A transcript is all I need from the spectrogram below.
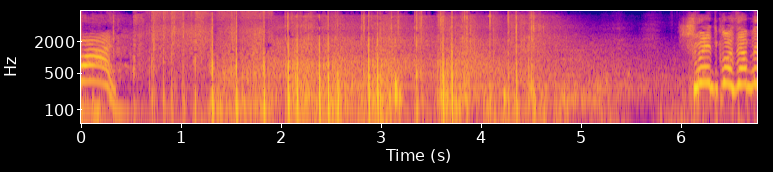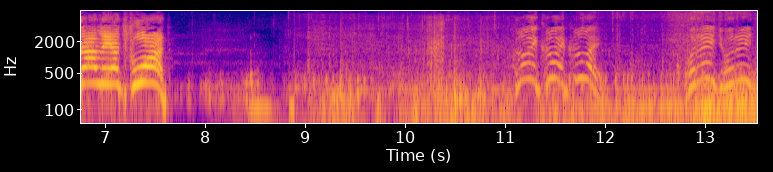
Добивай! Швидко забрали відход! Крой, крой, крой! Горить, горить!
